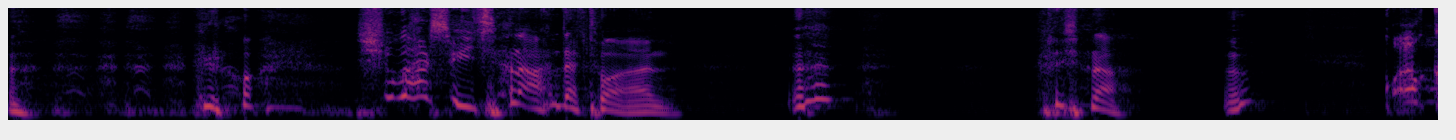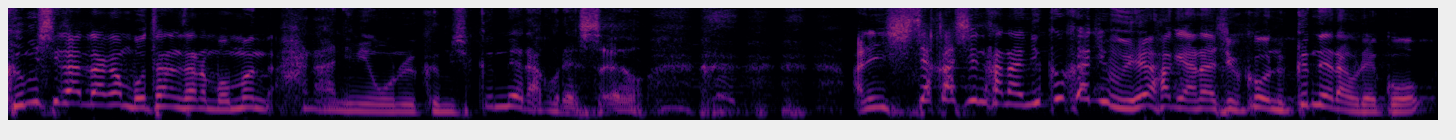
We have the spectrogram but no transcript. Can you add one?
그럼 휴가 할 수 있잖아 한 달 동안. 응? 그렇잖아. 응? 꼭 금식하다가 못하는 사람 보면 하나님이 오늘 금식 끝내라고 그랬어요. 아니 시작하신 하나님 끝까지 왜 하게 안 하시고 오늘 끝내라고 그랬고,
